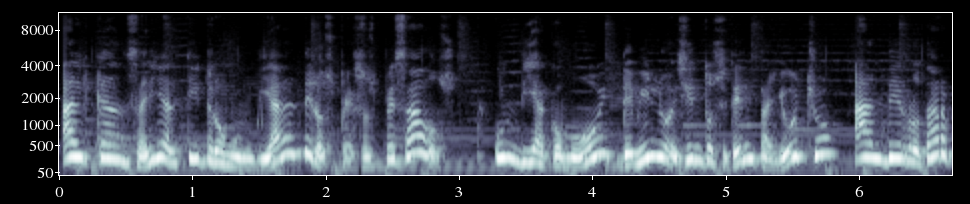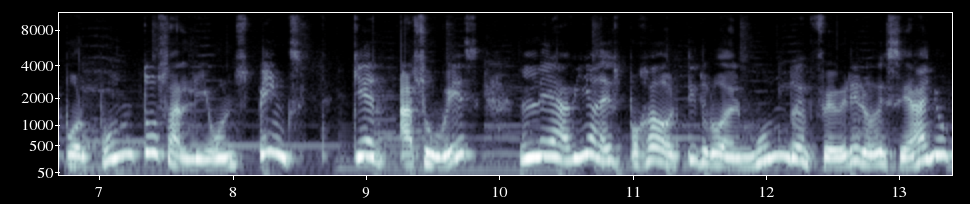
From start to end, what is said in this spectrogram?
alcanzaría el título mundial de los pesos pesados, un día como hoy de 1978, al derrotar por puntos a Leon Spinks, quien a su vez le había despojado el título del mundo en febrero de ese año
